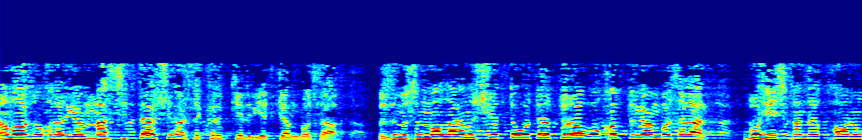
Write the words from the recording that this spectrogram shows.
namoz o'qiladigan masjidda shu narsa kirib kelib yetgan bo'lsa bizni musulmonlarimiz shu yerda o'tirib turib o'qib turgan bo'lsalar bu hech qanday qonun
